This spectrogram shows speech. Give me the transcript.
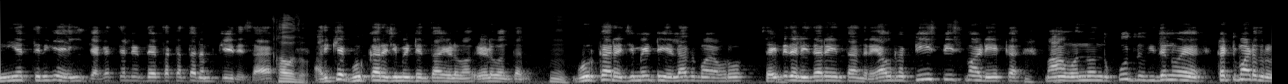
ನಿಯತ್ತಿನಿಗೆ ಈ ಜಗತ್ತಲ್ಲಿ ಇರ್ದೇ ಇರ್ತಕ್ಕಂಥ ನಂಬಿಕೆ ಇದೆ ಸರ್. ಅದಕ್ಕೆ ಗೂರ್ಖಾ ರೆಜಿಮೆಂಟ್ ಅಂತ ಹೇಳುವ ಹೇಳುವಂತದ್ದು. ಗೂರ್ಖಾ ರೆಜಿಮೆಂಟ್ ಎಲ್ಲಾದ್ರೂ ಅವರು ಸೈನ್ಯದಲ್ಲಿ ಇದ್ದಾರೆ ಅಂತ ಅಂದ್ರೆ ಅವ್ರನ್ನ ಪೀಸ್ ಪೀಸ್ ಮಾಡಿ ಒಂದೊಂದು ಕೂದಲು ಇದನ್ನು ಕಟ್ ಮಾಡಿದ್ರು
